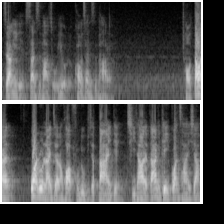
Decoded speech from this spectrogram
这样也三十趴左右了，快要三十趴了。好，当然万润来讲的话，幅度比较大一点。其他的，当然你可以观察一下，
